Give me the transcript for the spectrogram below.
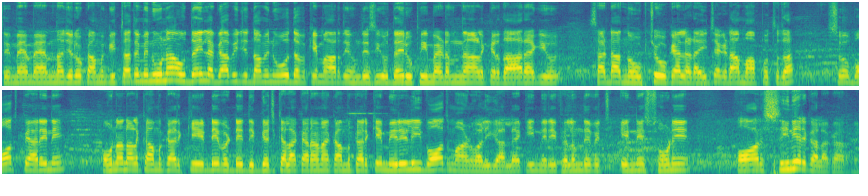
ਤੇ ਮੈਂ ਮੈਮ ਨਾਲ ਜਦੋਂ ਕੰਮ ਕੀਤਾ ਤੇ ਮੈਨੂੰ ਨਾ ਉਦਾਂ ਹੀ ਲੱਗਾ ਵੀ ਜਿੱਦਾਂ ਮੈਨੂੰ ਉਹ ਦਬਕੇ ਮਾਰਦੇ ਹੁੰਦੇ ਸੀ। ਉਦਾਂ ਹੀ ਰੂਪੀ ਮੈਡਮ ਨਾਲ ਕਿਰਦਾਰ ਹੈ ਕਿ ਉਹ ਸਾਡਾ ਨੋਕ ਝੋਕ ਹੈ ਲੜਾਈ ਝਗੜਾ ਮਾਂ ਪੁੱਤ ਦਾ। ਸੋ ਬਹੁਤ ਪਿਆਰੇ ਨੇ। ਉਹਨਾਂ ਨਾਲ ਕੰਮ ਕਰਕੇ ਏਡੇ ਵੱਡੇ ਦਿੱਗਜ ਕਲਾਕਾਰਾਂ ਨਾਲ ਕੰਮ ਕਰਕੇ ਮੇਰੇ ਲਈ ਬਹੁਤ ਮਾਣ ਵਾਲੀ ਗੱਲ ਹੈ ਕਿ ਮੇਰੀ ਫਿਲਮ ਦੇ ਵਿੱਚ ਇੰਨੇ ਸੋਹਣੇ ਔਰ ਸੀਨੀਅਰ ਕਲਾਕਾਰ ਨੇ।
